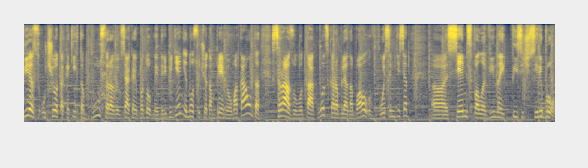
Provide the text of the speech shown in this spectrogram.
без учета каких-то бустеров и всякой подобной дребедени, но с учетом премиум аккаунта, сразу вот так вот с корабля на бал 80 э, семь с половиной тысяч серебром.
